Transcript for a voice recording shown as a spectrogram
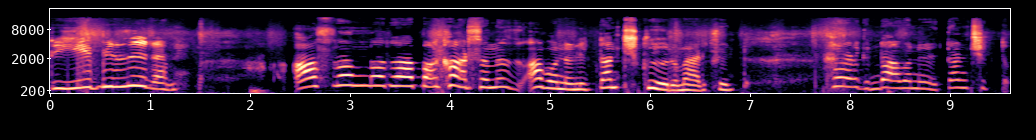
diyebilirim. Aslında da bakarsanız abonelikten çıkıyorum her gün. Her gün de abonelikten çıktım.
